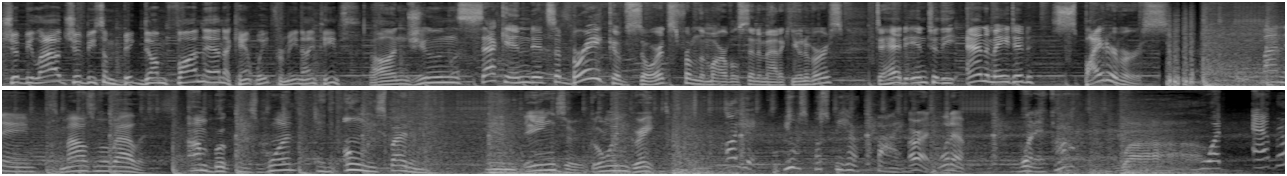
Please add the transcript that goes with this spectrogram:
Should be loud, should be some big dumb fun, and I can't wait for May 19th. On June 2nd, it's a break of sorts from the Marvel Cinematic Universe to head into the animated Spider Verse. My name is Miles Morales. I'm Brooklyn's one and only Spider Man. And things are going great. Oh, yeah. You were supposed to be here at five. All right, whatever. Whatever. Wow. Whatever?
